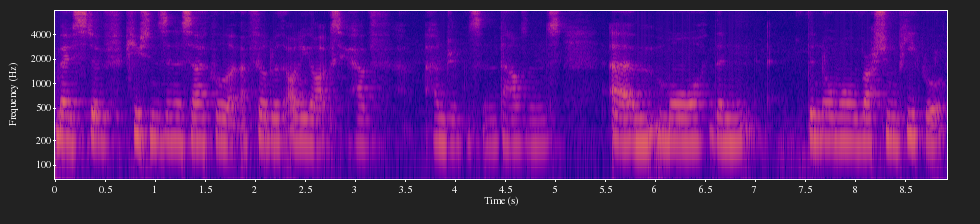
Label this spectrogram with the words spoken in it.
most of Putin's inner circle are filled with oligarchs who have hundreds and thousands um, more than the normal Russian people,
